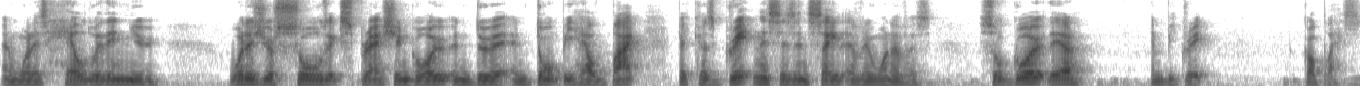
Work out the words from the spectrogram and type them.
and what is held within you. What is your soul's expression? Go out and do it and don't be held back because greatness is inside every one of us. So go out there and be great. God bless.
